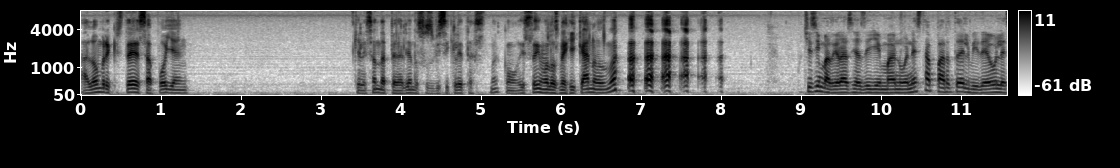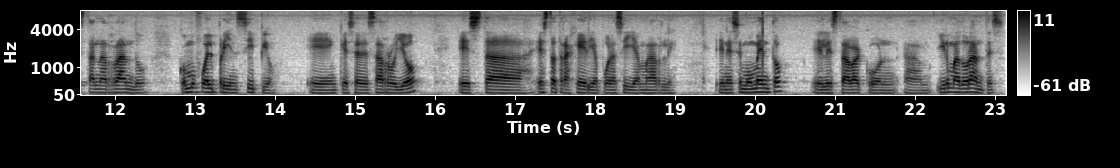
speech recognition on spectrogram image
al hombre que ustedes apoyan que les anda pedaleando sus bicicletas, ¿no? Como decimos los mexicanos, ¿no? Muchísimas gracias, DJ Manu. En esta parte del video le está narrando cómo fue el principio en que se desarrolló esta, esta tragedia, por así llamarle. En ese momento, él estaba con Irma Dorantes,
